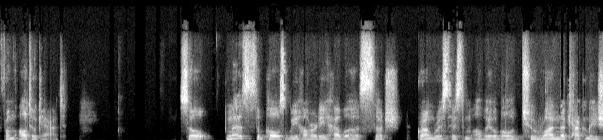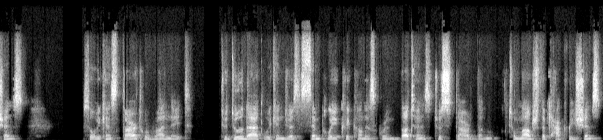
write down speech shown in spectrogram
from AutoCAD. So let's suppose we already have a such ground grid system available to run the calculations. So we can start to run it. To do that, we can just simply click on the green buttons to start the, to launch the calculations.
